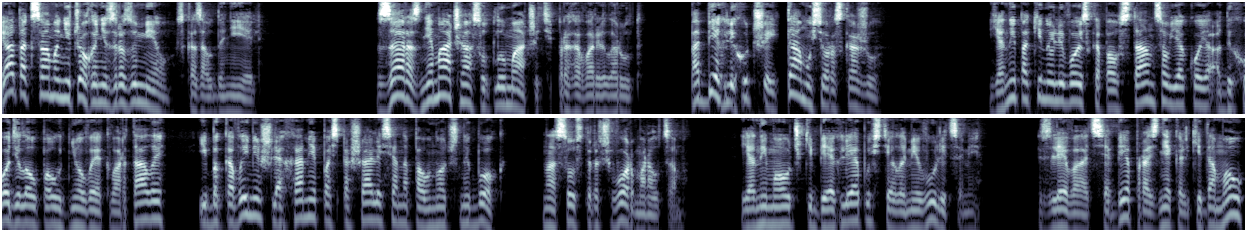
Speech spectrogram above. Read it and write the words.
я таксама нічога не зразумеў сказаў даніэль. Зараз няма часу тлумачыць прагаварыла рут. Пабеглі хутчэй там усё раскажу яны пакінулі войска паўстанцаў якое адыходзіла ў паўднёвыя кварталы і бакавымі шляхамі паспяшаліся на паўночны бок насустрач вормараўцам. Яны моўчкі беглі апусцелымі вуліцамі. Злева ад сябе праз некалькі дамоў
